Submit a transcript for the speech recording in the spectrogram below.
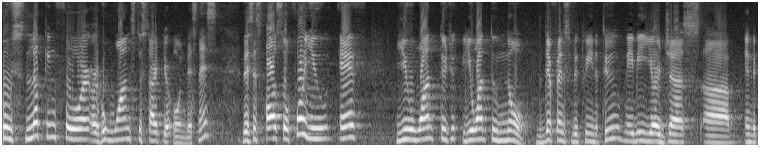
who's looking for or who wants to start your own business. This is also for you if you want to you want to know the difference between the two. Maybe you're just uh, in the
